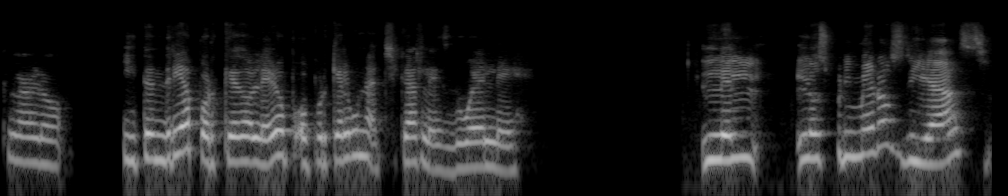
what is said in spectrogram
Claro. ¿Y tendría por qué doler o, por qué a algunas chicas les duele? los primeros días,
